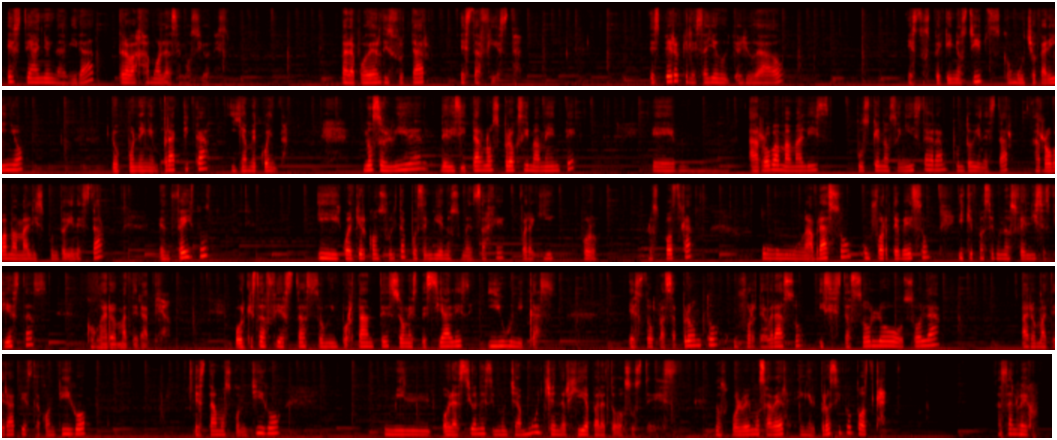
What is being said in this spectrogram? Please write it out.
este año en Navidad, trabajamos las emociones para poder disfrutar esta fiesta. Espero que les haya ayudado estos pequeños tips con mucho cariño. Lo ponen en práctica y ya me cuentan. No se olviden de visitarnos próximamente eh, arroba mamalis, búsquenos en Instagram, punto bienestar, arroba mamalis, punto bienestar, en Facebook. Y cualquier consulta, pues envíenos su mensaje por aquí, por los podcasts. Un abrazo, un fuerte beso y que pasen unas felices fiestas con aromaterapia. Porque estas fiestas son importantes, son especiales y únicas. Esto pasa pronto, un fuerte abrazo y si estás solo o sola, aromaterapia está contigo, estamos contigo, mil oraciones y mucha, mucha energía para todos ustedes. Nos volvemos a ver en el próximo podcast. Hasta luego.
